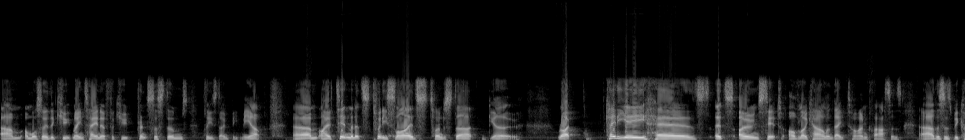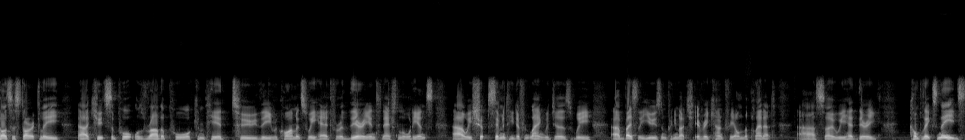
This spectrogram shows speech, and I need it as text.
Um, I'm also the Qt maintainer for Qt print systems. Please don't beat me up. Um, I have 10 minutes, 20 slides. Time to start. Go. Right. KDE has its own set of locale and date time classes. Uh, this is because historically uh, Qt support was rather poor compared to the requirements we had for a very international audience. Uh, we ship 70 different languages. We uh, basically use in pretty much every country on the planet. Uh, so we had very complex needs.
